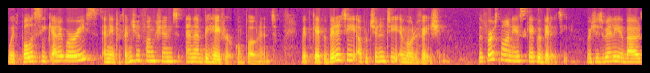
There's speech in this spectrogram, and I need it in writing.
with policy categories and intervention functions and a behavior component with capability, opportunity and motivation. The first one is capability, which is really about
